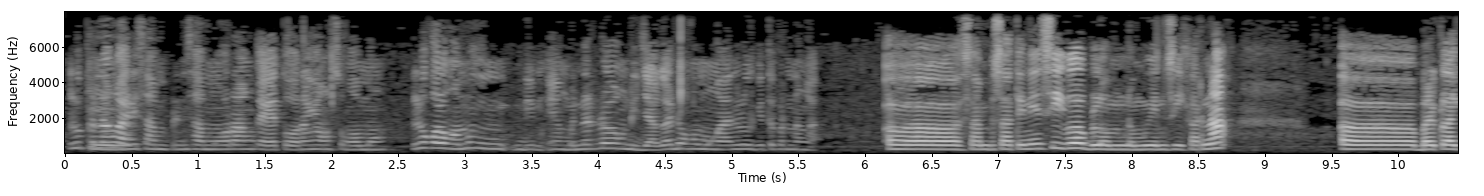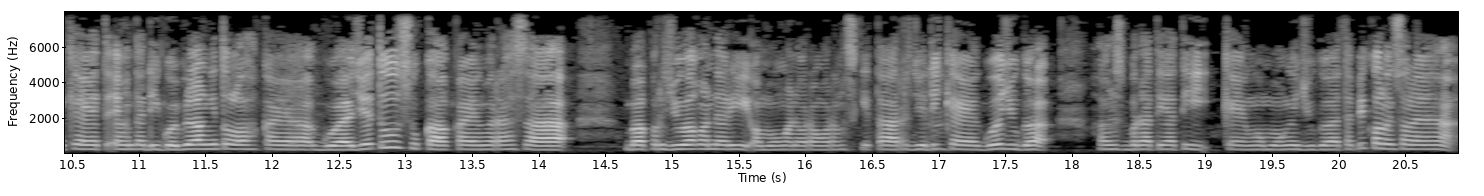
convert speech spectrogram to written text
lu pernah Hmm. nggak disamperin sama orang kayak tuh orang yang langsung ngomong lu kalau ngomong yang, bener dong dijaga dong omongan lu gitu pernah nggak eh sampai saat ini sih gue belum nemuin sih karena eh balik lagi kayak yang tadi gue bilang itu loh kayak gue aja tuh suka kayak ngerasa baper juga kan dari omongan orang-orang sekitar. Jadi kayak gue juga harus berhati-hati kayak ngomongnya juga. Tapi kalau misalnya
